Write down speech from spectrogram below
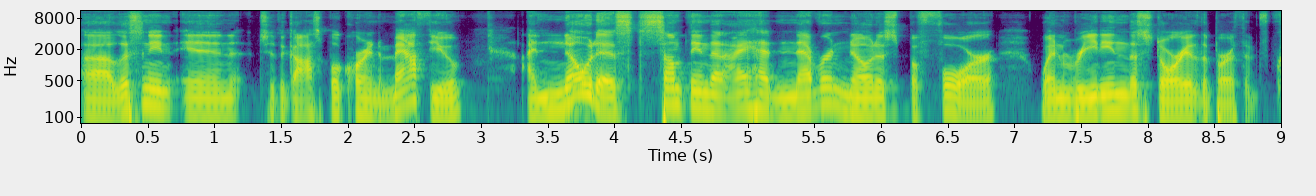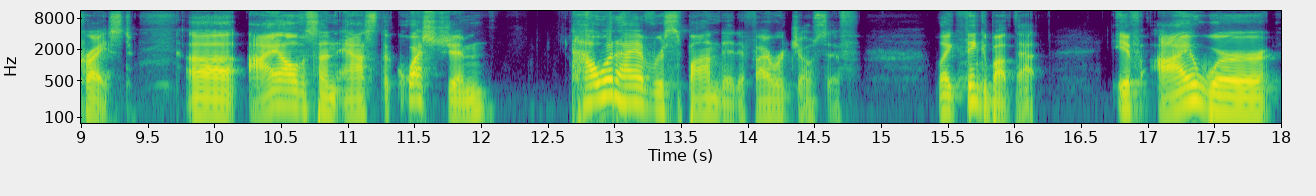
uh, listening in to the gospel according to Matthew, I noticed something that I had never noticed before when reading the story of the birth of Christ. Uh, I all of a sudden asked the question, how would I have responded if I were Joseph? Like, think about that if I were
